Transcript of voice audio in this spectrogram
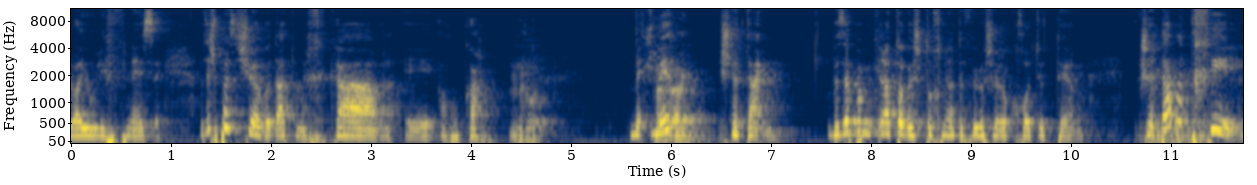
היו לפני זה. אז יש פה איזושהי עבודת מחקר ארוכה. מאוד. שנתיים. שנתיים. וזה במקרה הטוב, יש תוכניות אפילו שלוקחות יותר. כשאתה מתחיל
